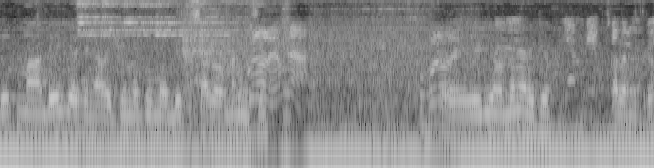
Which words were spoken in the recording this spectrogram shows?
લિફ્ટમાં બેસી ગયા છે ને હવે ધીમે ધીમે લિફ્ટ ચાલવા માંડી છે. તો વિડીયોમાં બના ગયો ચાલો મિત્રો.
